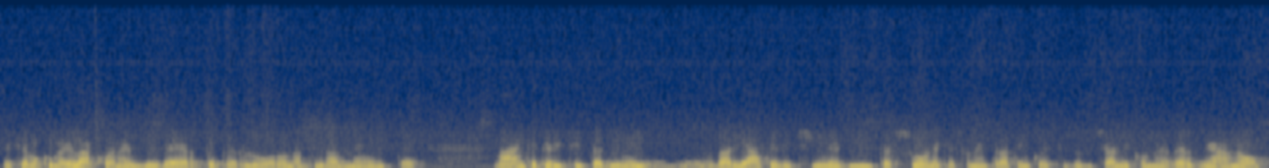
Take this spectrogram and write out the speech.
e siamo come l'acqua nel deserto per loro naturalmente, ma anche per i cittadini, svariate decine di persone che sono entrate in questi 12 anni con Verziano,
